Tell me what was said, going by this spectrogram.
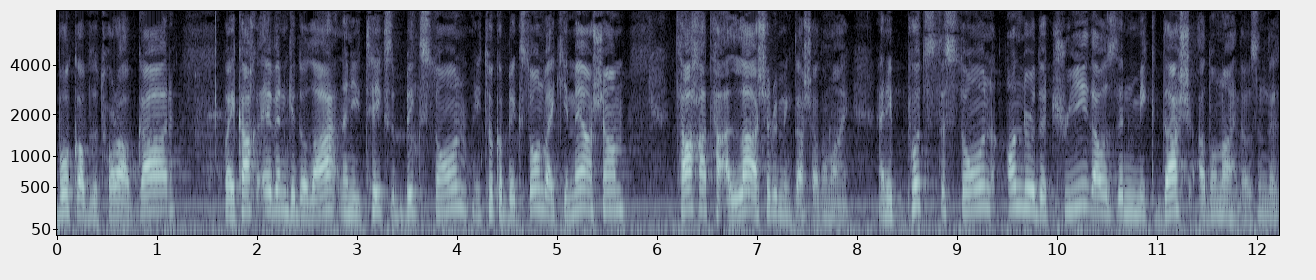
book of the Torah of God. Vayikach even gedolah, and then he takes a big stone. He took a big stone, vayikimeh Hashem, tachat ha'allah asher b'mikdash Adonai, and he puts the stone under the tree that was in mikdash Adonai, that was in the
